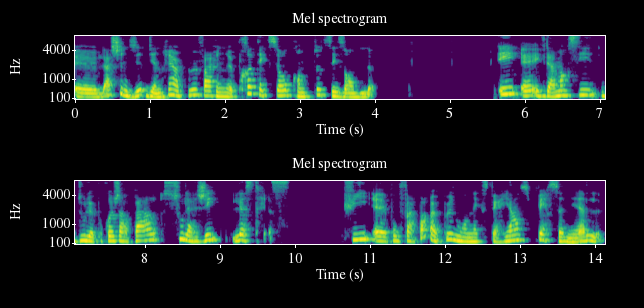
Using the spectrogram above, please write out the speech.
la chenillite viendrait un peu faire une protection contre toutes ces ondes-là. Et euh, évidemment aussi, d'où le pourquoi j'en parle, soulager le stress. Puis, euh, pour vous faire part un peu de mon expérience personnelle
